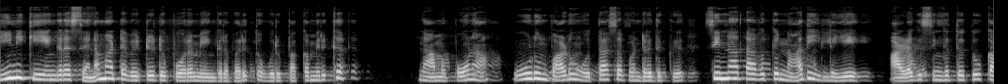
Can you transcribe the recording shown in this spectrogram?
தீனிக்கு எங்கிற செனமாட்டை விட்டுட்டு போறோமேங்கிற வருத்தம் ஒரு பக்கம் இருக்க நாம போனா ஊடும் பாடும் ஒத்தாசை பண்றதுக்கு சின்னாத்தாவுக்கு நாதி இல்லையே. அழகு சிங்கத்தை தூக்க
